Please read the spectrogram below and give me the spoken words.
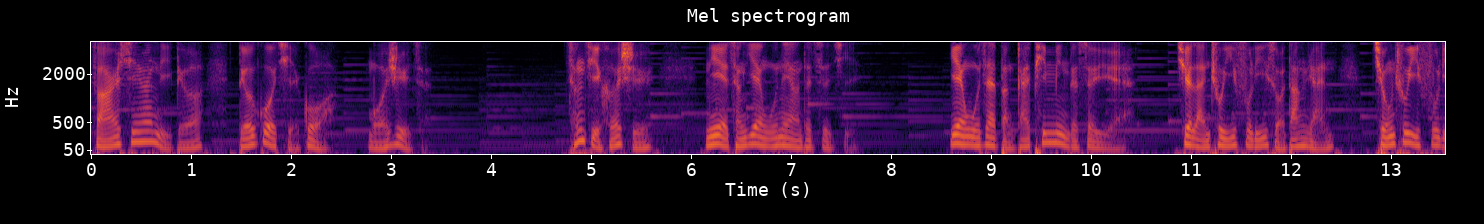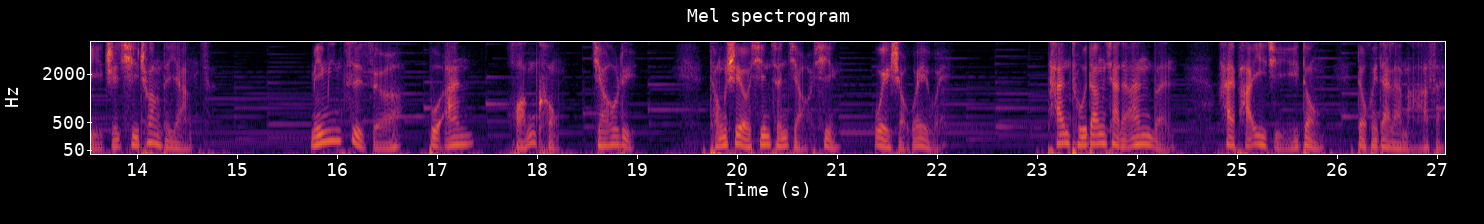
反而心安理得，得过且过，磨日子。曾几何时，你也曾厌恶那样的自己。厌恶在本该拼命的岁月，却懒出一副理所当然、穷出一副理直气壮的样子。明明自责、不安、惶恐、焦虑，同时又心存侥幸、畏首畏尾，贪图当下的安稳，害怕一举一动都会带来麻烦，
